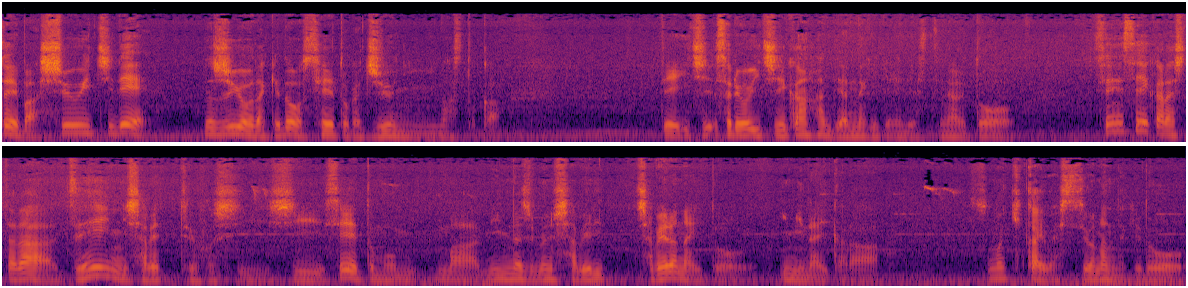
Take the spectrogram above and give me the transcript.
例えば週1での授業だけど生徒が10人いますとか。でそれを1時間半でやんなきゃいけないですってなると先生からしたら全員に喋ってほしいし生徒もまあみんな自分喋り喋らないと意味ないからその機会は必要なんだけど、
